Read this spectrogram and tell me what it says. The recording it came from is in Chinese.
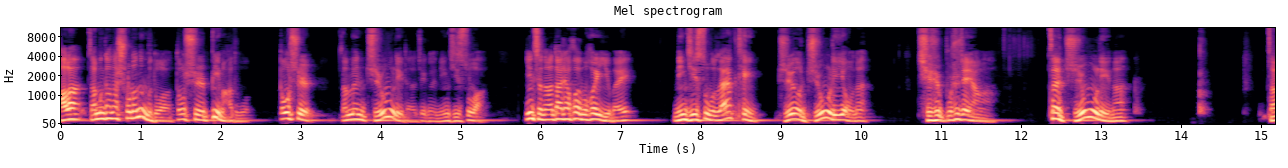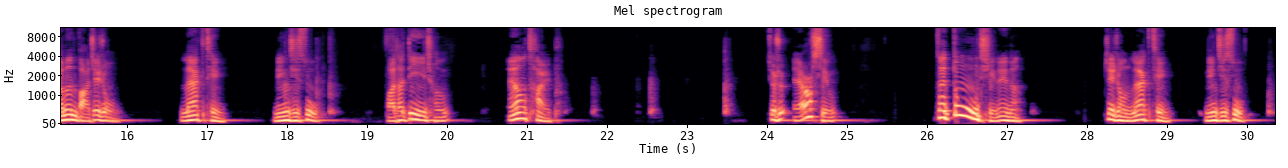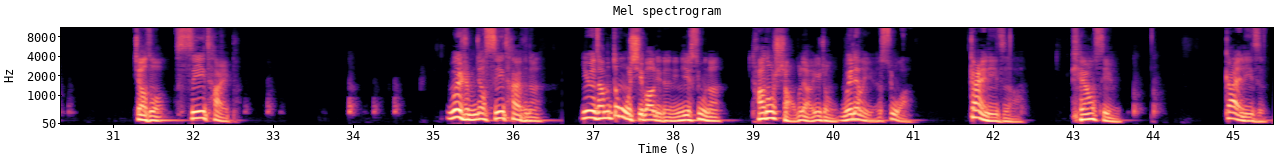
好了，咱们刚才说了那么多，都是蓖麻毒，都是咱们植物里的这个凝集素啊。因此呢，大家会不会以为凝集素 lectin 只有植物里有呢？其实不是这样啊，在植物里呢，咱们把这种 lectin 凝集素把它定义成 L type，就是 L 型。在动物体内呢，这种 lectin 凝集素叫做 C type。为什么叫 C type 呢？因为咱们动物细胞里的凝集素呢，它都少不了一种微量元素啊，钙离子啊，calcium，钙离子。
